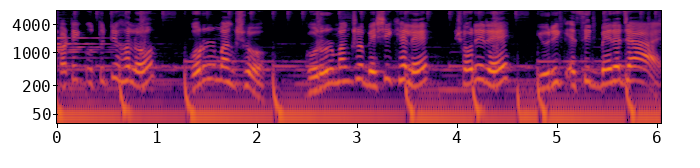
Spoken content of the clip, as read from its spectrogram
সঠিক উত্তরটি হলো গরুর মাংস। গরুর মাংস বেশি খেলে শরীরে ইউরিক অ্যাসিড বেড়ে যায়।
